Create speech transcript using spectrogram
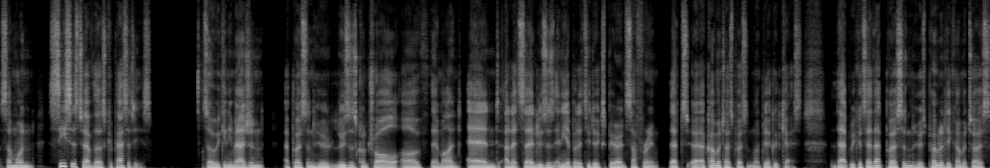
someone ceases to have those capacities, so we can imagine a person who loses control of their mind and uh, let's say loses any ability to experience suffering that a comatose person might be a good case. That we could say that person who's permanently comatose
